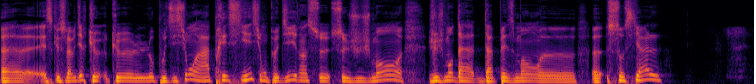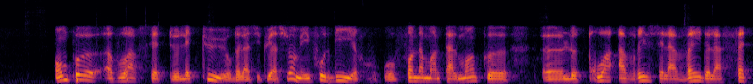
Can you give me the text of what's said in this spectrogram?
Est-ce que cela veut dire que, que l'opposition a apprécié, si on peut dire, hein, ce, ce, jugement, jugement d'apaisement social? On peut avoir cette lecture de la situation, mais il faut dire fondamentalement que euh, le 3 avril, c'est la veille de la fête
